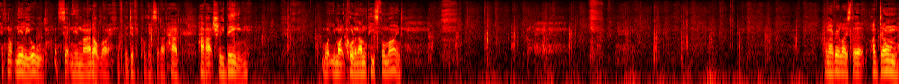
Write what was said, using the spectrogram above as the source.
if not nearly all, certainly in my adult life, of the difficulties that I've had have actually been what you might call an unpeaceful mind. And I realised that I've done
